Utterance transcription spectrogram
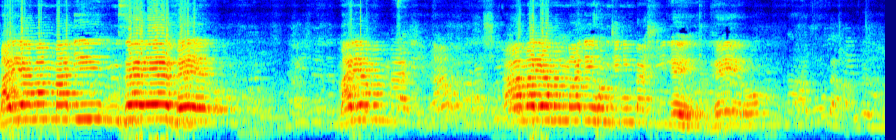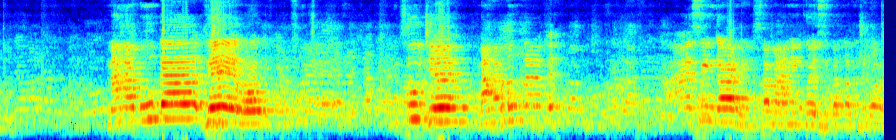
Mariama Madi Maria Mariama Madi, ah, Mariama Madi Homjini Bashile Vero. Mahabuda, Vero. Msuje ah singani, samani kwezi bangamjua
